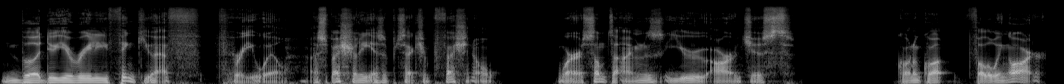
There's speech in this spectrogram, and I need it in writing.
But do you really think you have free will, especially as a protection professional, where sometimes you are just quote unquote following order?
